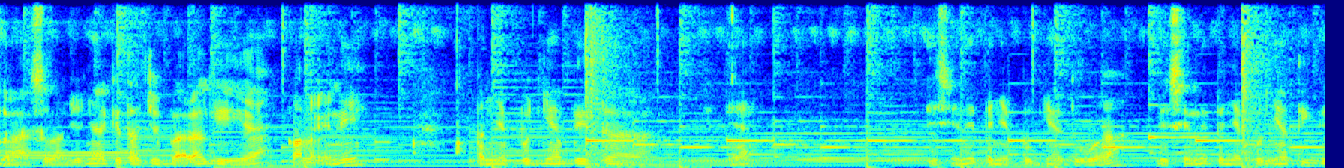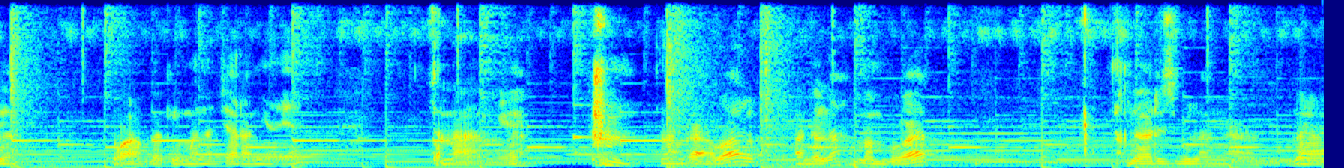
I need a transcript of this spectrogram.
Nah selanjutnya kita coba lagi ya. Kalau ini penyebutnya beda di sini penyebutnya dua di sini penyebutnya tiga. Wah bagaimana caranya ya? Tenang ya. Langkah awal adalah membuat garis bilangan. Nah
